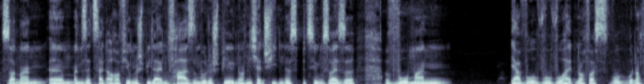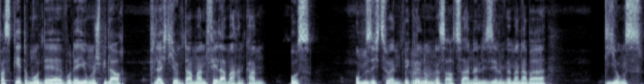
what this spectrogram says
sondern äh, man setzt halt auch auf junge Spieler in Phasen, wo das Spiel noch nicht entschieden ist, beziehungsweise wo man ja, wo, wo, wo halt noch was, wo, wo noch was geht und wo der, wo der junge Spieler auch vielleicht hier und da mal einen Fehler machen kann, muss, um sich zu entwickeln, um das auch zu analysieren. Und wenn man aber die Jungs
